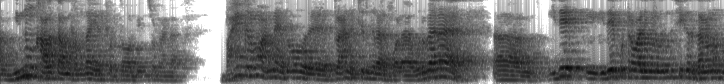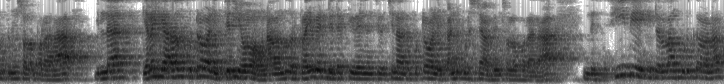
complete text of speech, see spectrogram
அது இன்னும் காலதாமதம் தான் ஏற்படுத்தும் அப்படின்னு சொல்கிறாங்க பயங்கரமாக அண்ணன் ஏதோ ஒரு பிளான் வச்சிருக்கிறாரு போல. ஒருவேளை இதே இதே குற்றவாளிகள் வந்து சீக்கிரம் தண்டனை கொடுத்துன்னு சொல்ல போகிறாரா இல்லை எனக்கு யாராவது குற்றவாளி தெரியும். நான் வந்து ஒரு ப்ரைவேட் டிடெக்டிவ் ஏஜென்சி வச்சு நான் அந்த குற்றவாளியை கண்டுபிடிச்சிட்டேன் அப்படின்னு சொல்ல போகிறாரா இல்லை சிபிஐ கிட்டலாம் கொடுக்க வேணாம்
